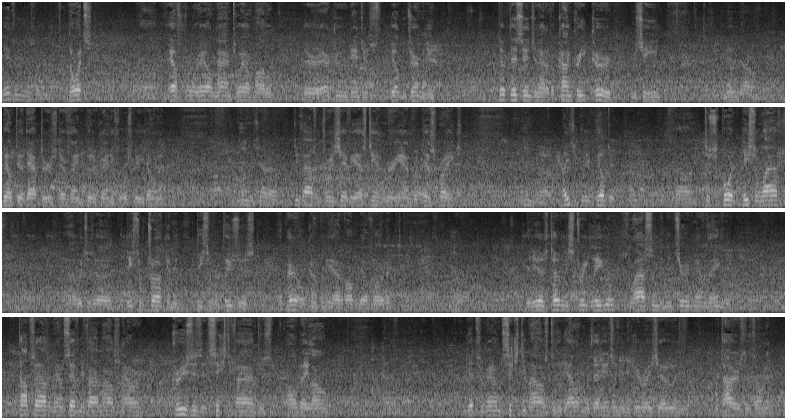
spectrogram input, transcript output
The engine is a Deutz uh, F4L 912 model. They're air-cooled engines built in Germany. Took this engine out of a concrete curb machine and then uh, built the adapters and everything to put a granny four-speed on it. And it's got a 2003 Chevy S10 rear end with disc brakes. And, uh, basically built it to support Diesel Life, uh, which is a diesel truck and a diesel enthusiast apparel company out of Auburndale, Florida. Uh, it is totally street legal, it's licensed and insured and everything, and it tops out around 75 miles an hour, cruises at 65 just all day long gets around 60 miles to the gallon with that engine and the gear ratio and the, tires that's on it.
